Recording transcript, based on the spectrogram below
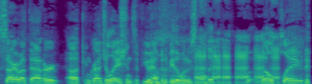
Sorry about that, or uh, congratulations if you happen to be the one who sold it. well played.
